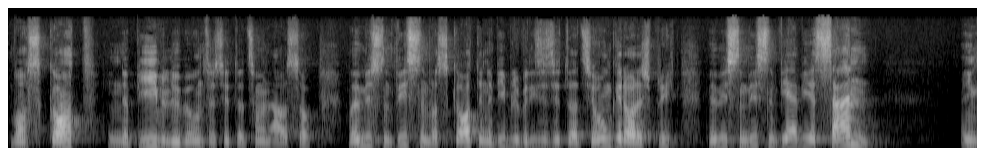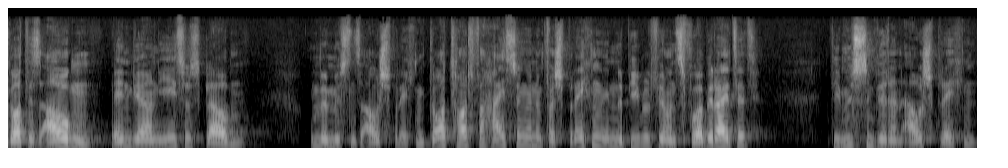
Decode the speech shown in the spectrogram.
was Gott in der Bibel über unsere Situation aussagt. Wir müssen wissen, was Gott in der Bibel über diese Situation gerade spricht. Wir müssen wissen, wer wir sind in Gottes Augen, wenn wir an Jesus glauben. Und wir müssen es aussprechen. Gott hat Verheißungen und Versprechungen in der Bibel für uns vorbereitet. Die müssen wir dann aussprechen.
